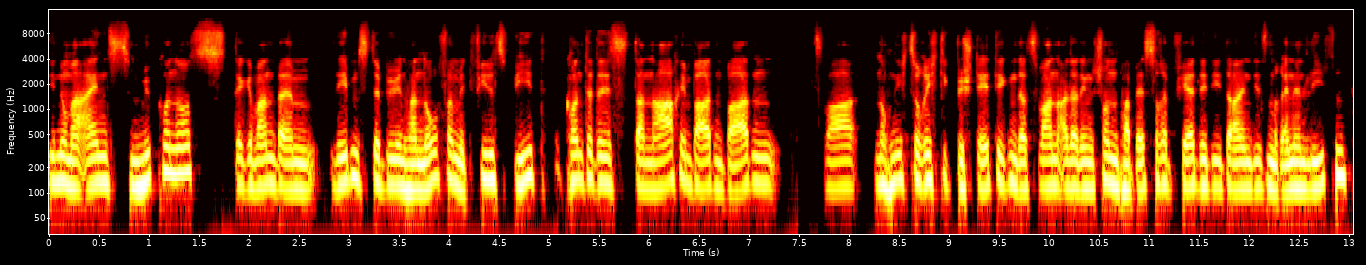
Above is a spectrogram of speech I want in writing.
Die Nummer eins Mykonos, der gewann beim Lebensdebüt in Hannover mit viel Speed, konnte das danach in Baden-Baden zwar noch nicht so richtig bestätigen, das waren allerdings schon ein paar bessere Pferde, die da in diesem Rennen liefen.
